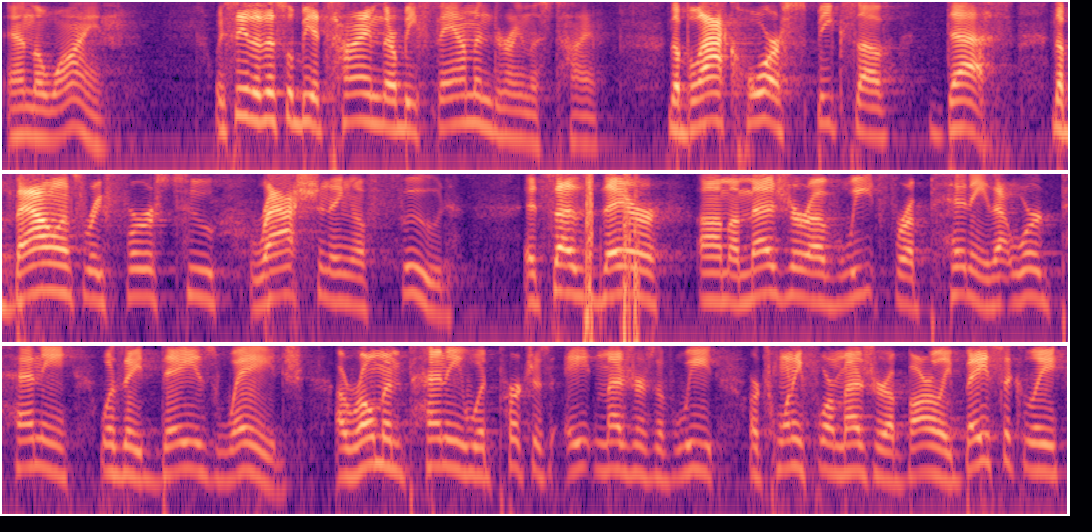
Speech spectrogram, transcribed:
and the wine. We see that this will be a time, there will be famine during this time. The black horse speaks of death. The balance refers to rationing of food. It says there, um, a measure of wheat for a penny. That word penny was a day's wage. A Roman penny would purchase eight measures of wheat or 24 measure of barley. Basically,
